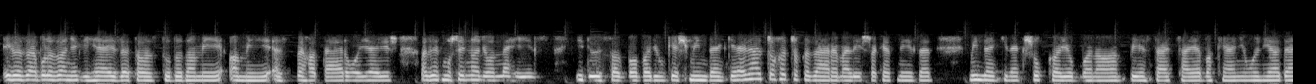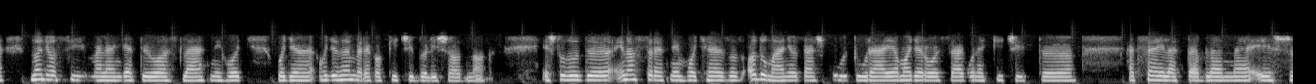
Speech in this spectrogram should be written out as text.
Igazából az anyagi helyzet az, tudod, ami, ami ezt behatárolja, és azért most egy nagyon nehéz időszakban vagyunk, és mindenkinek, hát csak, ha csak az áremeléseket nézed, mindenkinek sokkal jobban a pénztárcájába kell nyúlnia, de nagyon szívmelengető azt látni, hogy, hogy, hogy az emberek a kicsiből is adnak. És tudod, én azt szeretném, hogyha ez az adományozás kultúrája Magyarországon egy kicsit hát fejlettebb lenne, és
